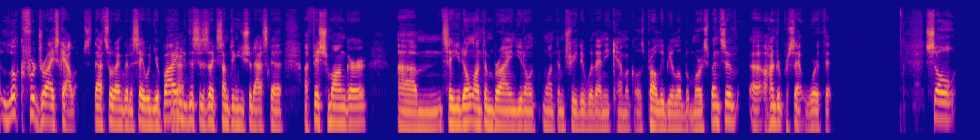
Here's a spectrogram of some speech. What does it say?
look for dry scallops. That's what I'm going to say. When you're buying, Okay. this is like something you should ask a, a fishmonger. Um, say you don't want them brined, you don't want them treated with any chemicals. Probably be a little bit more expensive. Uh, 100% worth it. So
